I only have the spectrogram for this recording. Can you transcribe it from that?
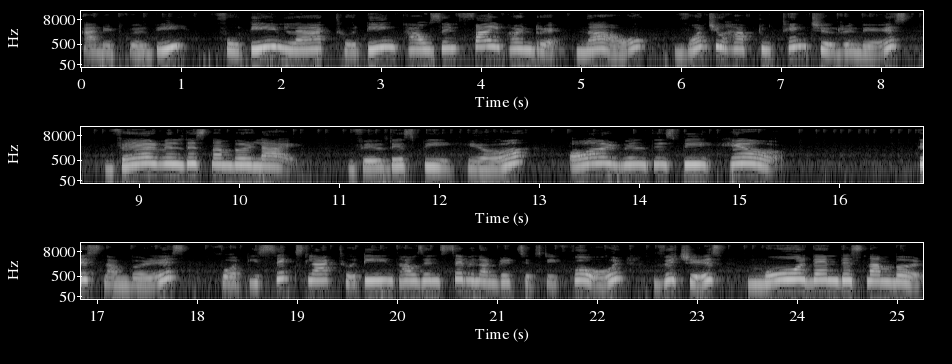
And it will be 14 lakh 13,500. Now what you have to think children is where will this number lie? Will this be here or will this be here? This number is 46 lakh 13,764 which is more than this number.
